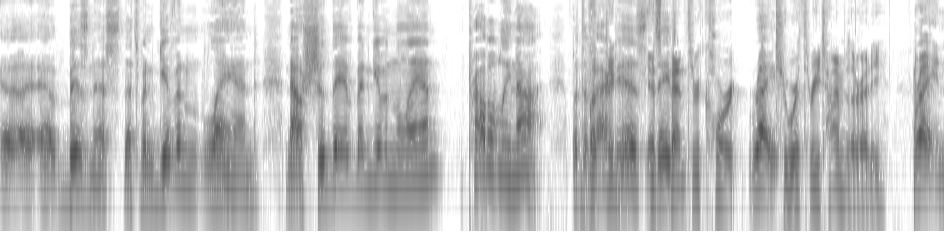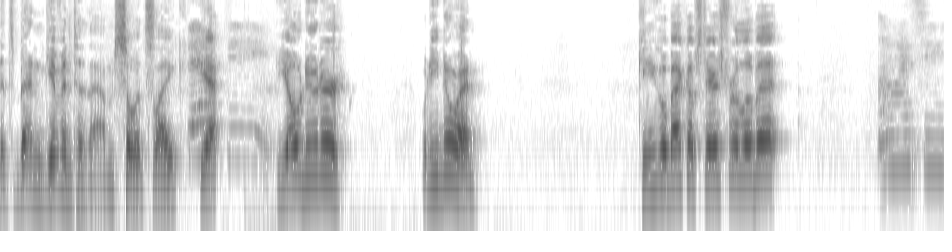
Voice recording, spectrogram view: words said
uh, uh, business that's been given land. Now, should they have been given the land? Probably not. But the but fact the- is, it's they've- been through court Right. two or three times already. Right, and it's been given to them. So it's like, yeah. Yo, duder, what are you doing? Can you go back upstairs for a little bit? I want to see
